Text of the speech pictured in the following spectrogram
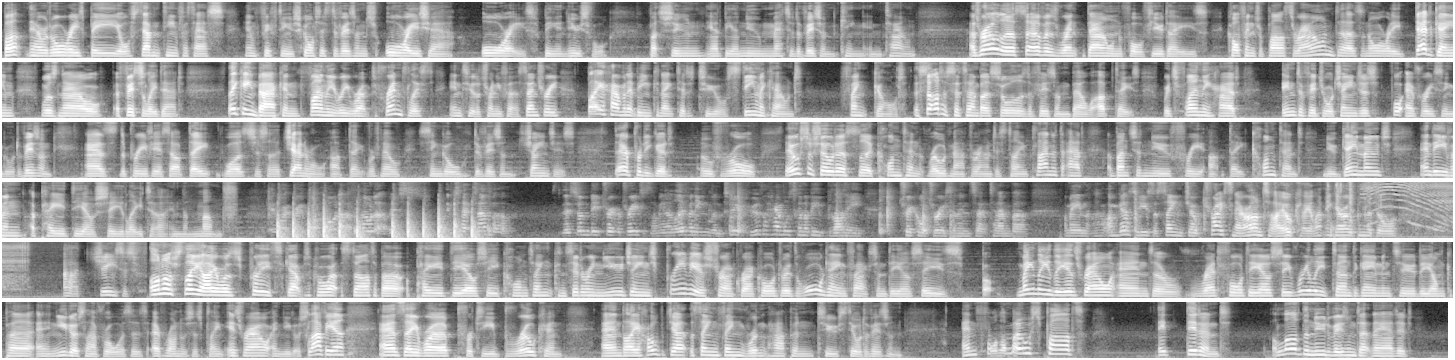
But there would always be your 17th SS and 15 Scottish divisions, always, yeah, always being useful. But soon there'd be a new meta division king in town. As well, the servers went down for a few days. Coffins were passed around as an already dead game was now officially dead. They came back and finally reworked the friends list into the 21st century by having it being connected to your Steam account. Thank God. The start of September saw the Division Bell updates, which finally had individual changes for every single division, as the previous update was just a general update with no single division changes. They're pretty good overall. They also showed us the content roadmap around this time, planning to add a bunch of new free update content, new game modes, and even a paid DLC later in the month. Hold up, hold up, it's, it's September. There shouldn't be trick-or-treaters. I mean, I live in England too. Who the hell is going to be bloody trick-or-treating in September? I mean, I'm going to use the same joke twice now, aren't I? Okay, let me go open the door. Ah, Jesus. Honestly, I was pretty skeptical at the start about paid DLC content, considering Eugen's previous track record with Wargame faction DLCs. But mainly the Israel and uh, Redfall DLC really turned the game into the Yom Kippur and Yugoslav wars, as everyone was just playing Israel and Yugoslavia, as they were pretty broken. And I hoped that the same thing wouldn't happen to Steel Division. And for the most part, it didn't. A lot of the new divisions that they added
